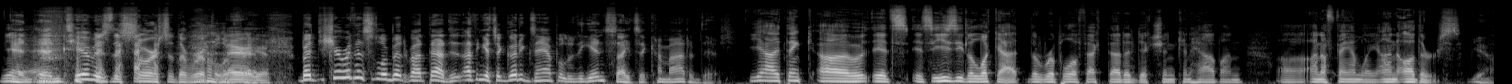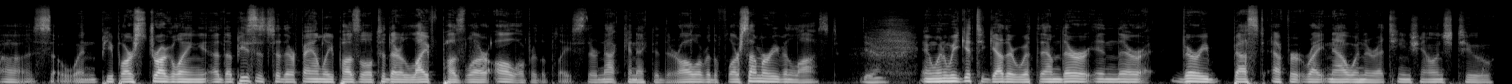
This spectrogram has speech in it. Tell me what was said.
Yeah. And, and Tim is the source of the ripple effect. But share with us a little bit about that. I think it's a good example of the insights that come out of this. Yeah, I think uh, it's it's easy to look at the ripple effect that addiction can have on uh, on a family, on others. Yeah. Uh, so when people are struggling, uh, the pieces to their family puzzle, to their life puzzle, are all over the place. They're not connected. They're all over the floor. Some are even lost. Yeah. And when we get together with them, they're in their very best effort right now when they're at Teen Challenge to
